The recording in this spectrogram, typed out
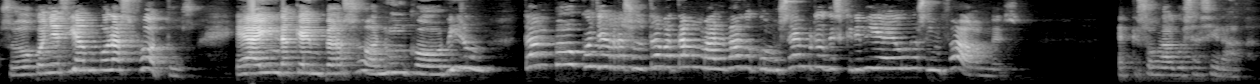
só o coñecían polas fotos, e aínda que en persoa nunca o viron, tampouco lle resultaba tan malvado como sempre o describía eu nos informes é que son algo exagerada.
